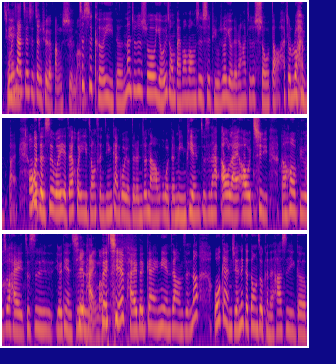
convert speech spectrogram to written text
请问一下，这是正确的方式吗？这是可以的。那就是说有一种摆放方式是，比如说有的人他就是收到他就乱摆，哦、或者是我也在会议中曾经看过，有的人就拿我的名片，就是他凹来凹去，然后。比如说，还就是有点切牌吗？对，切牌的概念这样子。那我感觉那个动作可能它是一个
